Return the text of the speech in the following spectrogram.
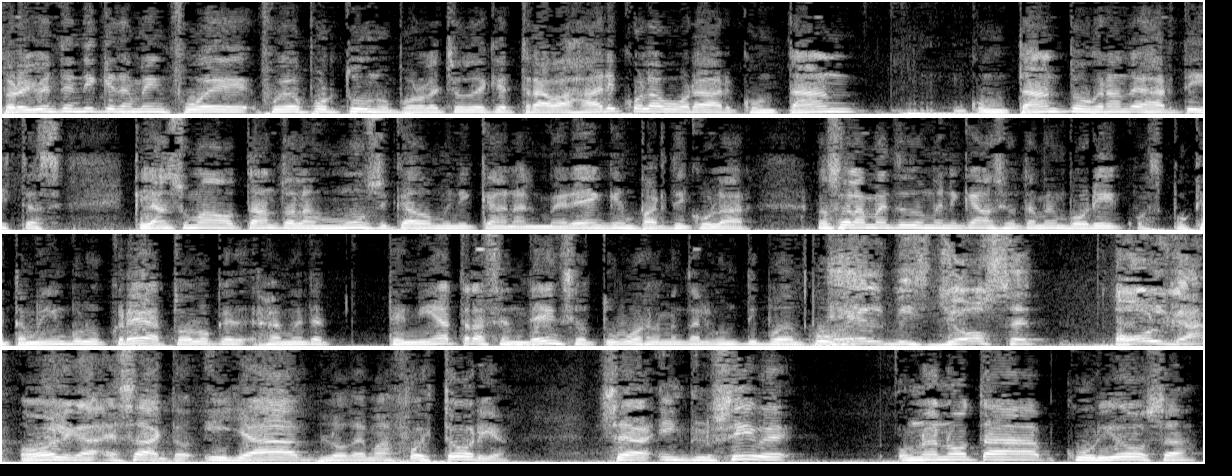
Pero yo entendí que también fue fue oportuno por el hecho de que trabajar y colaborar con tan con tantos grandes artistas que le han sumado tanto a la música dominicana, al merengue en particular, no solamente dominicanos, sino también boricuas, porque también involucré a todo lo que realmente tenía trascendencia o tuvo realmente algún tipo de empuje. Elvis, Joseph, Olga. Olga, exacto. Y ya lo demás fue historia. O sea, inclusive una nota curiosa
